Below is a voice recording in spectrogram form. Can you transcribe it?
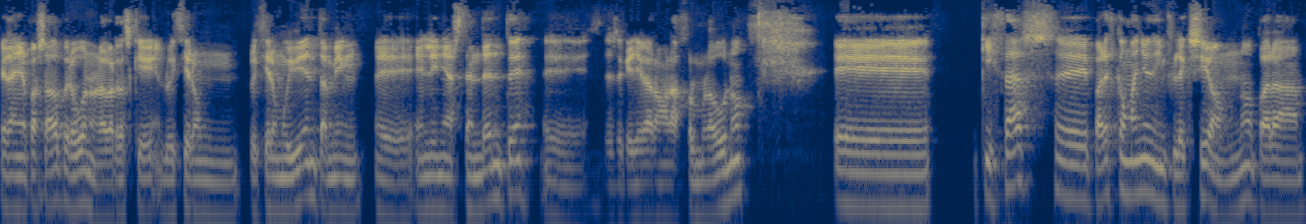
el año pasado, pero bueno, la verdad es que lo hicieron, lo hicieron muy bien, también eh, en línea ascendente desde que llegaron a la Fórmula 1. quizás parezca un año de inflexión ¿no? para,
